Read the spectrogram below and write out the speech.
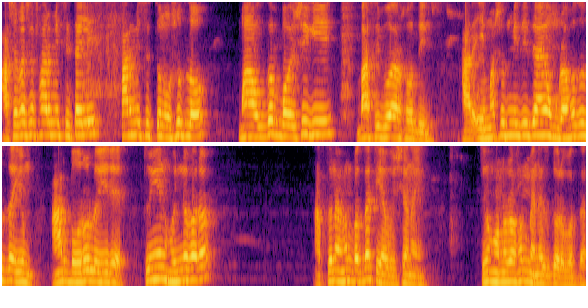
আশেপাশে ফার্মেসি তাইলি ফার্মেসি তুন ওষুধ লও। মা অজ্ঞ বয়সে গিয়ে বাঁচিব আর হদিন আর এই মাসত মিদি দেয় উমরা হজত যাইম। আর বড় লই রে, তুই এন হন্য পার আর তোর এখন বদ্দা টিয়া পয়সা নাই। তুই হনরকম ম্যানেজ করো বদ্দা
